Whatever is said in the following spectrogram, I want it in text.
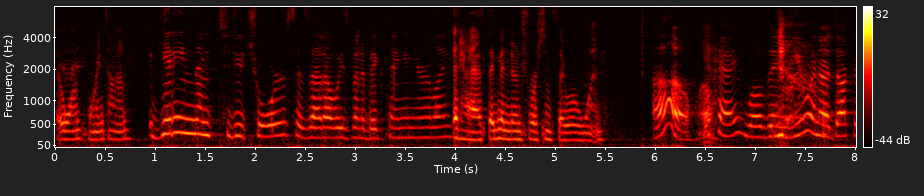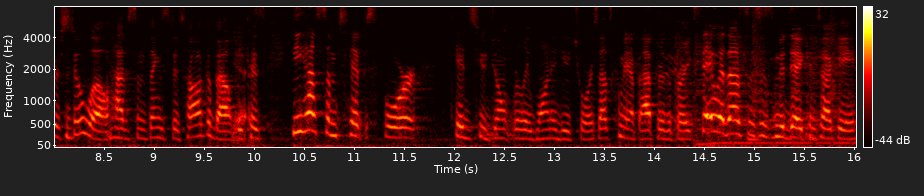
at one point in time. Getting them to do chores has that always been a big thing in your life? It has. They've been doing chores since they were one. Oh, okay. Well, then you and uh, Dr. Stillwell have some things to talk about Yes. because he has some tips for kids who don't really want to do chores. That's coming up after the break. Stay with us. This is Midday Kentucky.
